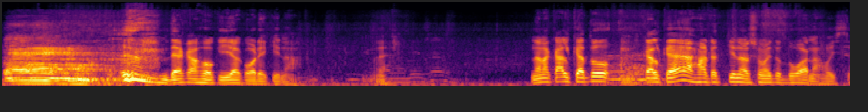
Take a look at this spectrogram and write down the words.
দেখা হোক, ইয়া করে কিনা। এহ। না না, কালকে তো, কালকে হাটের কেনার সময় তো দোয়া না হয়েছে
